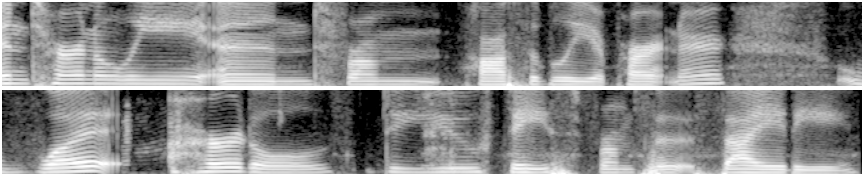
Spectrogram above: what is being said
internally and from possibly your partner, what hurdles do you face from society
